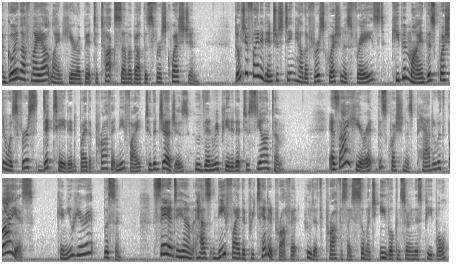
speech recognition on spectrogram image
I'm going off my outline here a bit to talk some about this first question. Don't you find it interesting how the first question is phrased? Keep in mind, this question was first dictated by the prophet Nephi to the judges, who then repeated it to Seantum. As I hear it, this question is padded with bias. Can you hear it? Listen. Say unto him, Has Nephi the pretended prophet, who doth prophesy so much evil concerning this people,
